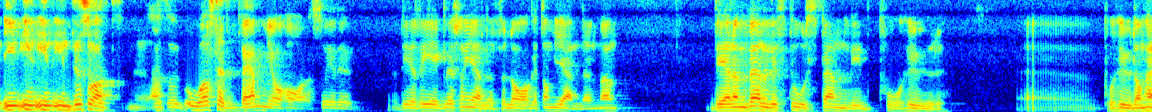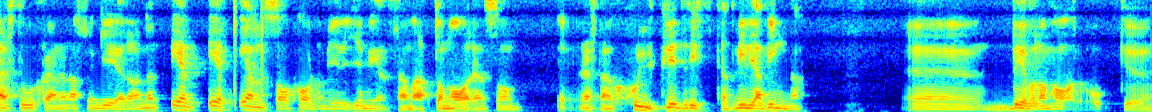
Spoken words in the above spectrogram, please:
in, in, inte så att, alltså, oavsett vem jag har så är det, det är regler som gäller för laget de gäller, men det är en väldigt stor spännvidd på hur, eh, på hur de här storstjärnorna fungerar. Men ett, ett, en sak har de gemensamt, att de har en sån nästan sjuklig drift att vilja vinna. Eh, det är vad de har. Och eh,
